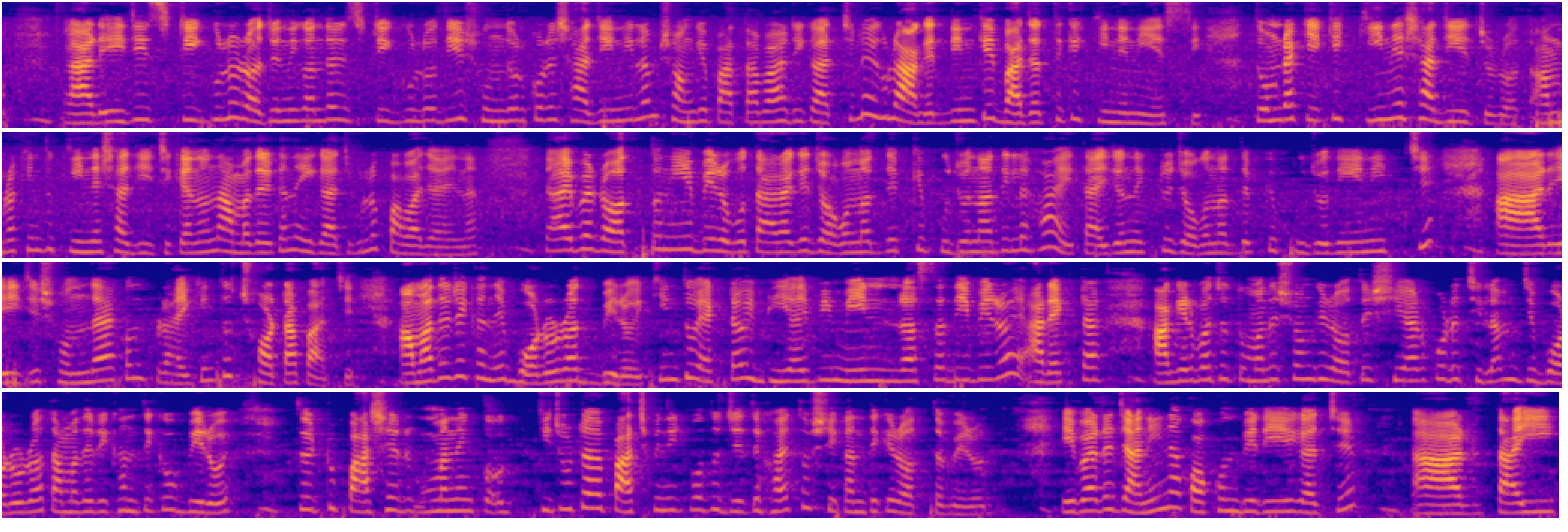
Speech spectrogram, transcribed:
আর এই যে স্টিকগুলো, রজনীগন্ধার স্টিকগুলো দিয়ে সুন্দর করে সাজিয়ে নিলাম, সঙ্গে পাতাবাহারি গাছ ছিল, এগুলো আগের দিনকে বাজার থেকে কিনে নিয়ে এসেছি। তোমরা কে কে কিনে সাজিয়েছো, রথ? আমরা কিন্তু কিনে সাজিয়েছি, কেননা আমাদের এখানে এই গাছগুলো পাওয়া যায় না। তা এবার রথ তো নিয়ে বেরোবো, তার আগে জগন্নাথ দেবকে পুজো না দিলে হয়, তাই জন্য একটু জগন্নাথ দেবকে পুজো দিয়ে নিচ্ছি। আর এই যে সন্ধ্যা এখন প্রায় কিন্তু ছটা পাঁচে আমাদের এখানে বড় রথ বেরোয়, কিন্তু একটা ওই ভিআইপি মেন রাস্তা দিয়ে বেরোয়। আর একটা আগের বছর তোমাদের সঙ্গে রথে শেয়ার করেছিলাম যে বড় রথ আমাদের এখান থেকেও বেরোয়। তো একটু পাশের মানে কিছুটা পাঁচ মিনিট মতো যেতে হয়, তো সেখান থেকে রথটা বেরোয়। এবারে জানি না কখন বেরিয়ে গেছে। আর তাই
